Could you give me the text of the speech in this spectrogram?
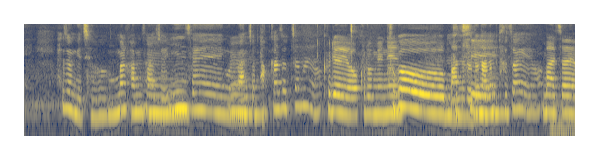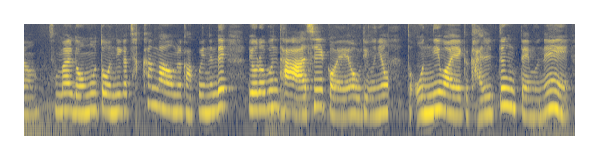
해준 게 정말 감사하죠. 음. 인생을 음. 완전 바꿔줬잖아요. 그래요. 그러면은 그거만으로도 그치. 나는 부자예요. 맞아요. 정말 너무 또 언니가 착한 마음을 갖고 있는데 여러분 다 아실 거예요. 우리 은영 또 언니와의 그 갈등 때문에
